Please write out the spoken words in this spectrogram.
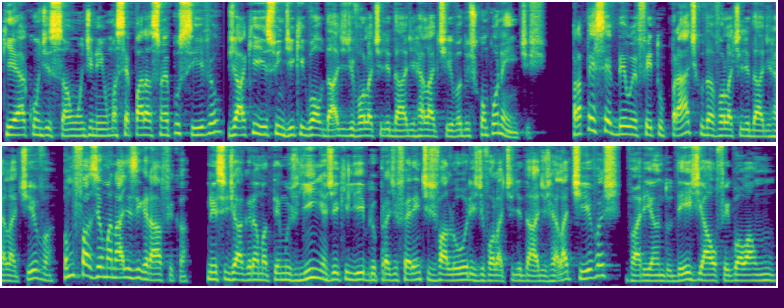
que é a condição onde nenhuma separação é possível, já que isso indica igualdade de volatilidade relativa dos componentes. Para perceber o efeito prático da volatilidade relativa, vamos fazer uma análise gráfica. Nesse diagrama temos linhas de equilíbrio para diferentes valores de volatilidades relativas, variando desde α igual a 1,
